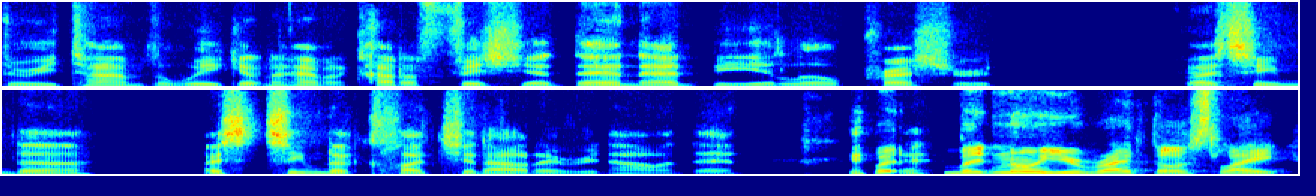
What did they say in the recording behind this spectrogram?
three times a week and I haven't caught a fish yet. Then I'd be a little pressured. Yeah. I seem to I seem to clutch it out every now and then. but but no, you're right though. It's like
